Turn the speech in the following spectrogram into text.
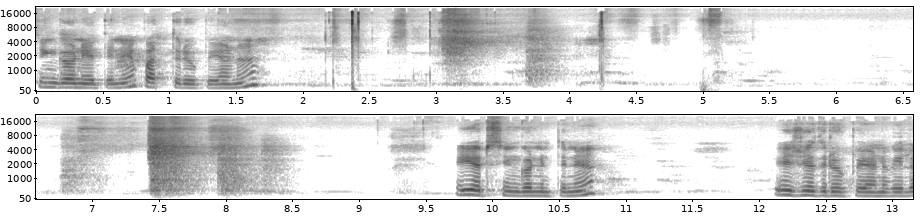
സിങ്കോണിയത്തിന് പത്ത് രൂപയാണ്. ഈ ഒരു സിങ്കോണിയത്തിന് എഴുപത് രൂപയാണ് വില.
